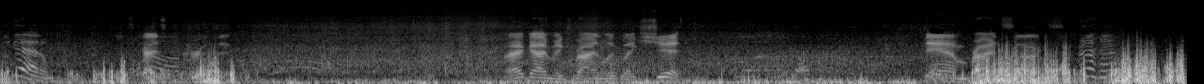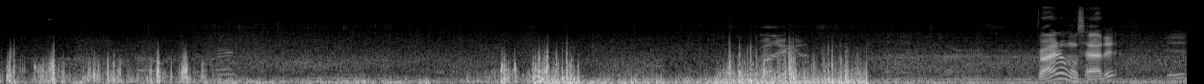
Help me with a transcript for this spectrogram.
Look at him. This guy's cruising. That guy makes Bryan look like shit. Damn, Bryan sucks. Oh, there he goes. Bryan almost had it. Did.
